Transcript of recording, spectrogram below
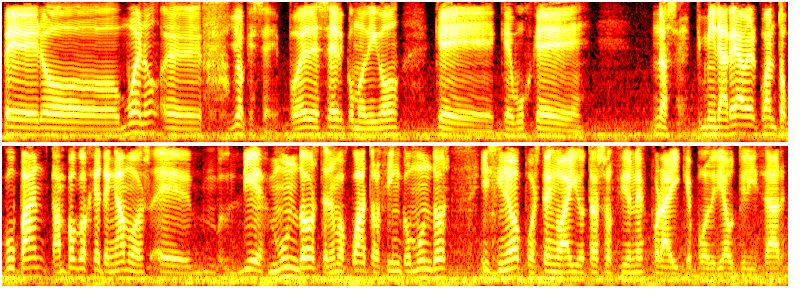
pero bueno, eh, yo qué sé, puede ser, como digo, que, busque, no sé, miraré a ver cuánto ocupan, tampoco es que tengamos 10 eh, mundos, tenemos 4 o 5 mundos, y si no, pues tengo ahí otras opciones por ahí que podría utilizar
